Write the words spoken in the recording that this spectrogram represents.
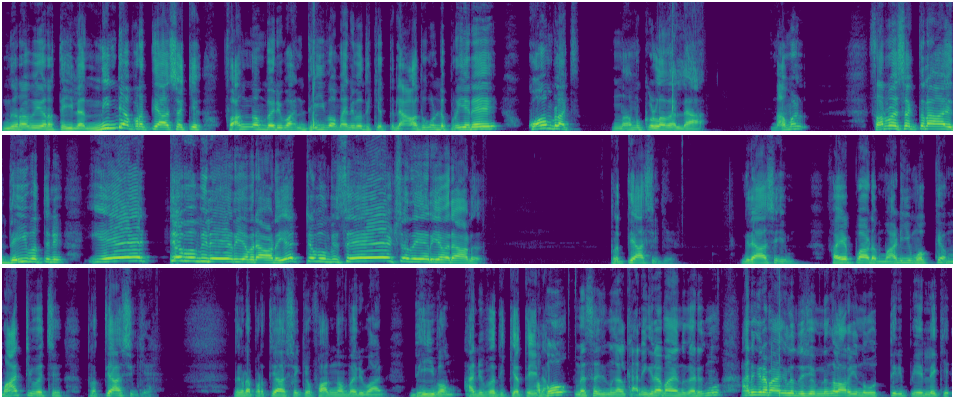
നിറവേറത്തിയില്ല. നിന്റെ പ്രത്യാശയ്ക്ക് ഭംഗം വരുവാൻ ദൈവം അനുവദിക്കത്തില്ല. അതുകൊണ്ട് പ്രിയരെ കോംപ്ലക്സ് നമുക്കുള്ളതല്ല. നമ്മൾ സർവശക്തനായ ദൈവത്തിന് ഏറ്റവും വിലയേറിയവരാണ്. ഏറ്റവും വിശേഷതയേറിയവരാണ്. പ്രത്യാശിക്കുക നിരാശയും ഭയപ്പാടും മടിയും ഒക്കെ മാറ്റിവെച്ച് പ്രത്യാശയ്ക്ക് നിങ്ങളുടെ പ്രത്യാശയ്ക്ക് ഭംഗം വരുവാൻ ദൈവം അനുവദിക്കത്തില്ല അപ്പോൾ മെസ്സേജ് നിങ്ങൾക്ക് അനുഗ്രഹമായെന്ന് കരുതുന്നു. അനുഗ്രഹമായെങ്കിൽ എന്ത് ചെയ്യും നിങ്ങൾ അറിയുന്ന ഒത്തിരി പേരിലേക്ക്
